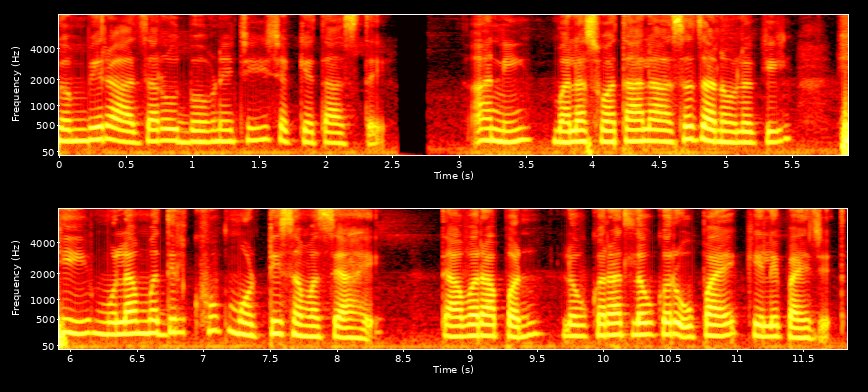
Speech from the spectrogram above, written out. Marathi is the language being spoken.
गंभीर आजार उद्भवण्याचीही शक्यता असते. आणि मला स्वतःला असं जाणवलं की ही मुलांमधील खूप मोठी समस्या आहे. त्यावर आपण लवकरात लवकर उपाय केले पाहिजेत.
